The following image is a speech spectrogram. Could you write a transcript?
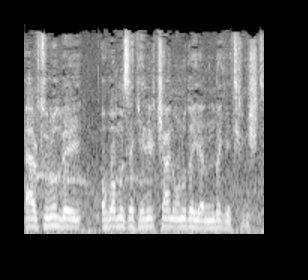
Ertuğrul Bey obamıza gelirken onu da yanında getirmişti.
